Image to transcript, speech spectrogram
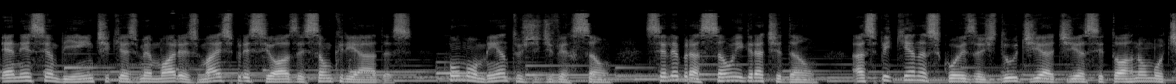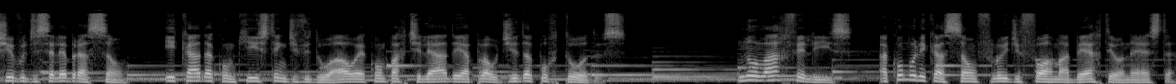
É nesse ambiente que as memórias mais preciosas são criadas, com momentos de diversão, celebração e gratidão, as pequenas coisas do dia a dia se tornam motivo de celebração, e cada conquista individual é compartilhada e aplaudida por todos. No lar feliz, a comunicação flui de forma aberta e honesta,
